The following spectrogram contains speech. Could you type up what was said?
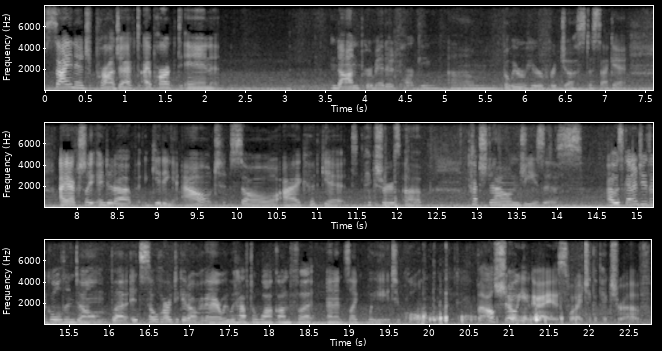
signage project. I parked in non-permitted parking, um, but we were here for just a second. I actually ended up getting out so I could get pictures of Touchdown Jesus. I was gonna do the Golden Dome, but it's so hard to get over there. We would have to walk on foot and it's like way too cold. But I'll show you guys what I took a picture of.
